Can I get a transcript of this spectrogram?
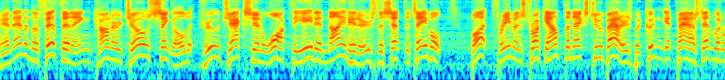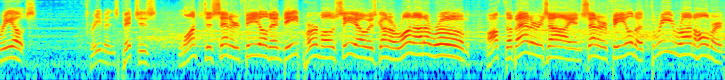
And then in the fifth inning, Connor Joe singled. Drew Jackson walked the eight and nine hitters to set the table. But Freeman struck out the next two batters but couldn't get past Edwin Rios. Freeman's pitches Launched to center field and deep. Hermosillo is going to run out of room. Off the batter's eye in center field, a three run homer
